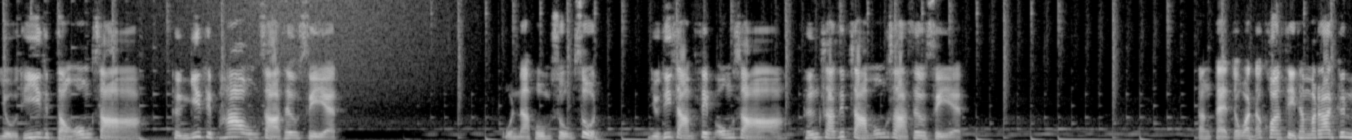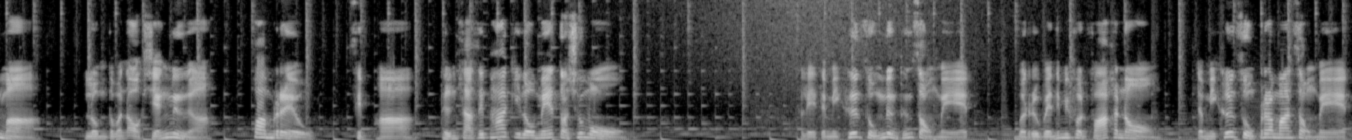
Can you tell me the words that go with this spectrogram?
อยู่ที่ 22 องศา ถึง 25 องศาเซลเซียส อุณหภูมิสูงสุดอยู่ที่ 30 องศา ถึง 33 องศาเซลเซียส ตั้งแต่จังหวัดนครศรีธรรมราชขึ้นมา ลมตะวันออกเฉียงเหนือ ความเร็ว 15 ถึง 35 กิโลเมตรต่อชั่วโมง ทะเลจะมีคลื่นสูง 1-2 เมตร บริเวณที่มีฝนฟ้าขนอง จะมีคลื่นสูงประมาณ 2 เมตร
